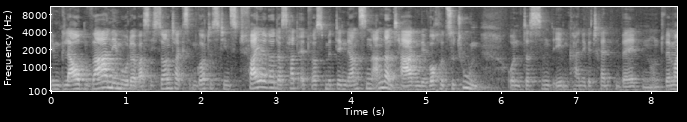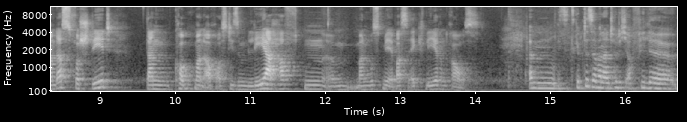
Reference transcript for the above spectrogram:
im Glauben wahrnehme oder was ich sonntags im Gottesdienst feiere, das hat etwas mit den ganzen anderen Tagen der Woche zu tun. Und das sind eben keine getrennten Welten. Und wenn man das versteht, dann kommt man auch aus diesem lehrhaften, ähm, man muss mir was erklären, raus. Ähm, jetzt gibt es aber natürlich auch viele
